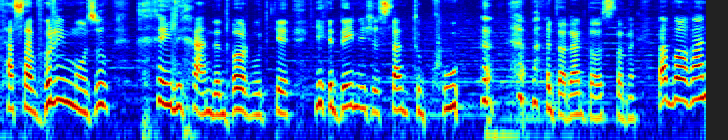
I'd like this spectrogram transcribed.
تصور این موضوع خیلی خنده دار بود که یه عده نشستن تو کوه و دارن داستانه. و واقعا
